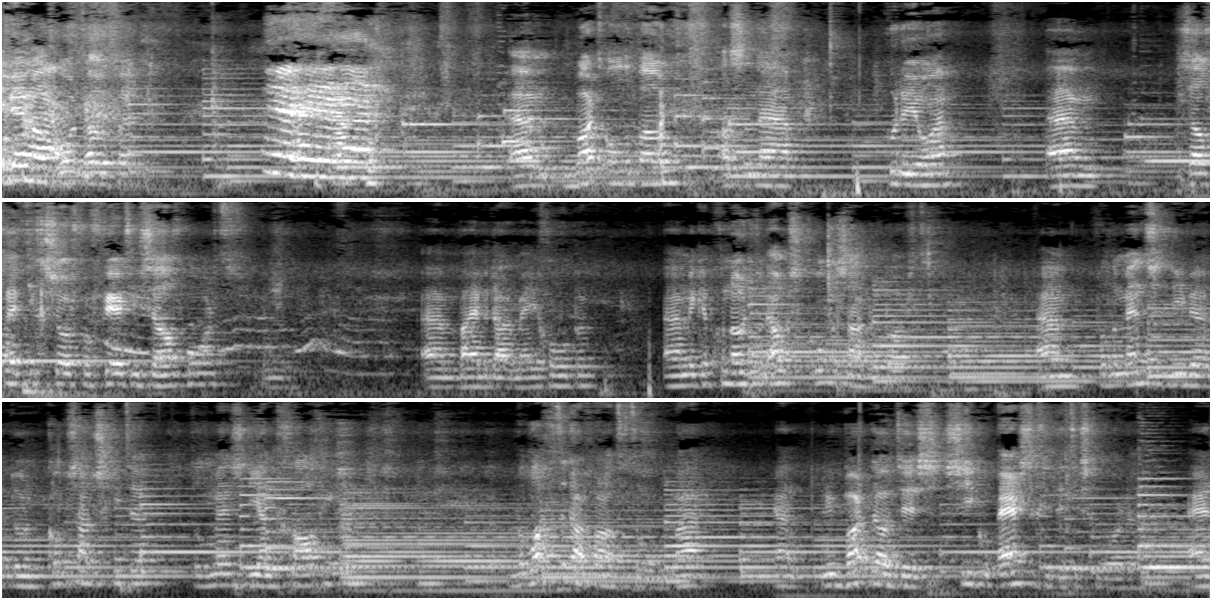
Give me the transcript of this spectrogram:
ik neem wel het woord over. Ehm, Bart Oldeboom als een eh, goede jongen. Ehm, zelf heeft hij gezorgd voor 14 zelfmoord. Ehm, wij hebben daar mee geholpen. Ik heb genoten van elke seconde samen met Bart. Ehm, van de mensen die we door de kop zouden schieten, tot de mensen die aan de gal gingen. We lachten daar gewoon altijd om. Maar ja, nu Bart dood is, zie ik hoe ernstig dit is geworden. En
